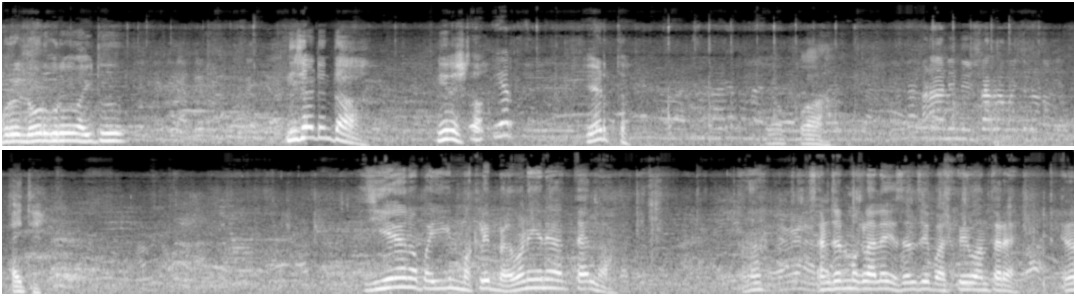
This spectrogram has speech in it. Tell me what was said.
ಗುರು ಇಲ್ಲಿ ನೋಡು ಗುರು ಐಟು ನಿಜ ಟೆಂತಾ ನೀನೆಷ್ಟು ಏಡ್ತು ಯಪ್ಪ. ಐತೆ ಏನಪ್ಪ ಈಗಿನ ಮಕ್ಳಿಗೆ ಬೆಳವಣಿಗೆನೇ ಆಗ್ತಾ ಇಲ್ಲ? ಸಣ್ಣ ಸಣ್ಣ ಮಕ್ಕಳೆಲ್ಲ S L C first P U ಅಂತಾರೆ. ಏನೋ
